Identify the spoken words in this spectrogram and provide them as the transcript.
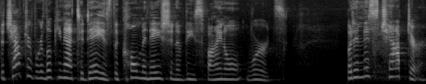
The chapter we're looking at today is the culmination of these final words. But in this chapter,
